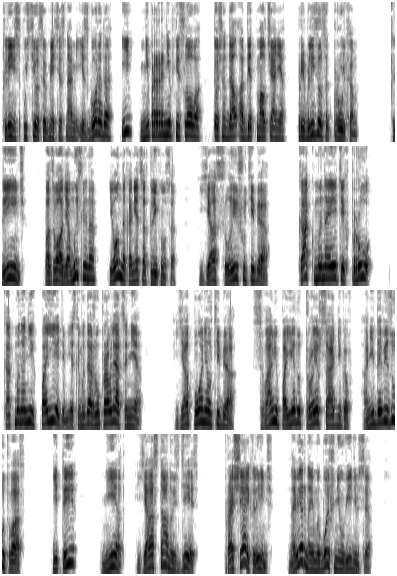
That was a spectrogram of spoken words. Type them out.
Клинч спустился вместе с нами из города и, не проронив ни слова, точно дал обет молчания, приблизился к прулькам. «Клинч!» – позвал я мысленно, и он наконец откликнулся. «Я слышу тебя! Как мы на этих пру...» Как мы на них поедем, если мы даже управляться не...» «Я понял тебя. С вами поедут трое всадников. Они довезут вас. И ты?» «Нет, я останусь здесь. Прощай, Клинч. Наверное, мы больше не увидимся.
